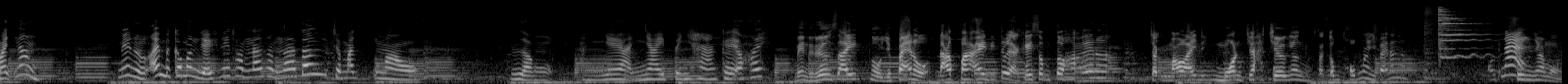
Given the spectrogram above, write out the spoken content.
មិនហ្នឹងមានរឿងអីមិនក៏មិននិយាយគ្នាធម្មតាធម្មតាទៅចាំបាច់មកឡងអញ៉ែអញ៉ៃពេញហាងគេអស់ហើយមានរឿងស្អីនោះជាប៉ែនោះដើរប៉ះអីទីទៅអាគេសុំទោសហើយណា ចាច់មកឯងដូចមន់ចាស់ជើងហ្នឹងសាច់ដុំធំណាស់ជាប៉ែហ្នឹងពេញហ្នឹងហ្មង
